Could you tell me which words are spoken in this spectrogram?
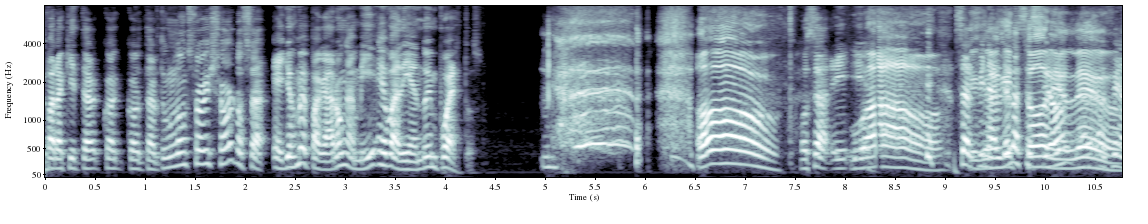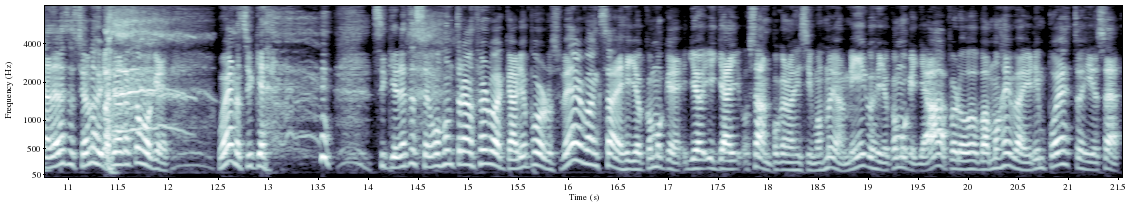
para, quitar, cortarte un long story short, o sea, ellos me pagaron a mí evadiendo impuestos. oh, o sea, y, wow, o sea, al final de la sesión, al final de la sesión los bichos eran como que, bueno, si quieres si quieres te hacemos un transfer bancario por Sberbank, ¿sabes? Y yo como que, yo, y ya, o sea, porque nos hicimos medio amigos, y yo como que ya, pero vamos a evadir impuestos, y o sea,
